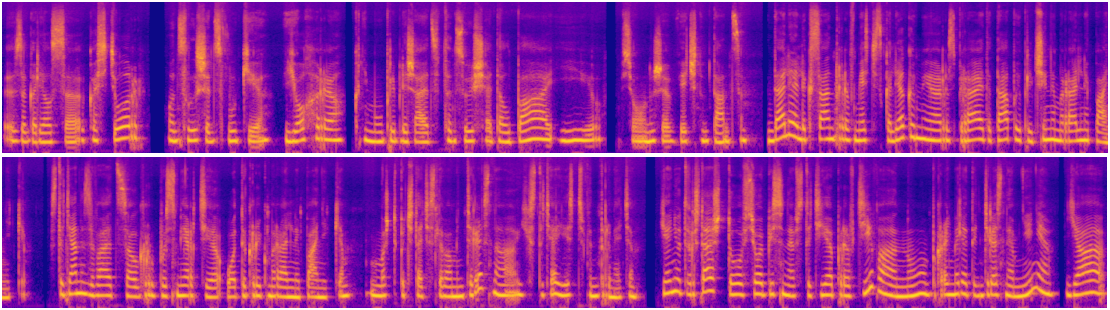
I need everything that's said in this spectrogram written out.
загорелся костер, он слышит звуки Йохара, к нему приближается танцующая толпа, и все, он уже в вечном танце. Далее Александр вместе с коллегами разбирает этапы и причины моральной паники. Статья называется «Группа смерти от игры к моральной панике». Можете почитать, если вам интересно. Их статья есть в интернете. Я не утверждаю, что все описанное в статье правдиво, но, по крайней мере, это интересное мнение. Я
